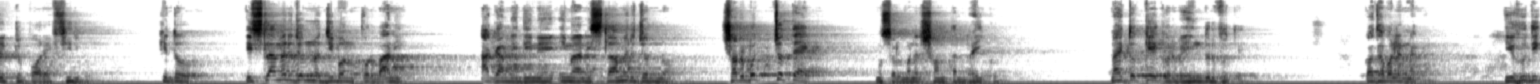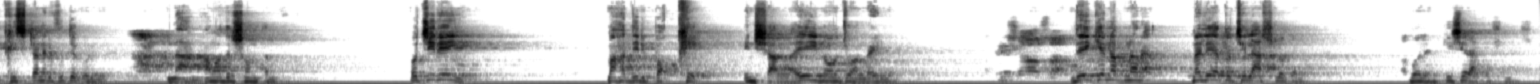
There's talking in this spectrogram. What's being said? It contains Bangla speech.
একটু পরে ফিরব। কিন্তু ইসলামের জন্য জীবন কোরবানি, আগামী দিনে ইমান ইসলামের জন্য সর্বোচ্চ ত্যাগ মুসলমানের সন্তানরাই করবে। নয়তো কে করবে হিন্দুর ফুতে? কথা বলেন না কেন? ইহুদি খ্রিস্টানের ফুতে করবে? না না, আমাদের সন্তান। ও চিরেই মাহাদির পক্ষে ইনশাল্লাহ এই নৌজওয়ানরাই দেখেন আপনারা, নাহলে এত ছেলে আসলো কেন? বলেন কিসের আকর্ষণ? আছে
